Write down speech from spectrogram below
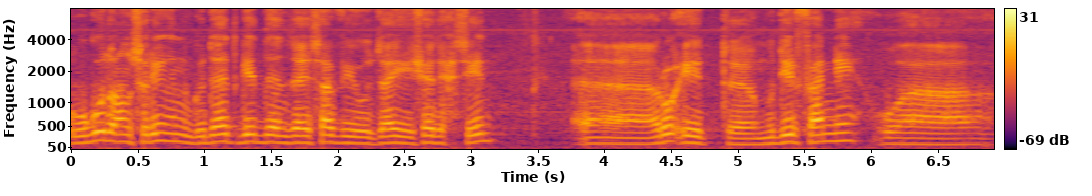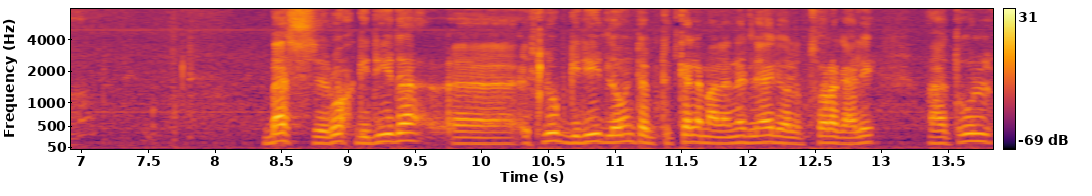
وجود عنصرين جداد جدا زي سافيو وزي شادي حسين آه، رؤية مدير فني و بس روح جديدة آه، أسلوب جديد. لو أنت بتتكلم على النادي الأهلي ولا بتتفرج عليه هتقول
